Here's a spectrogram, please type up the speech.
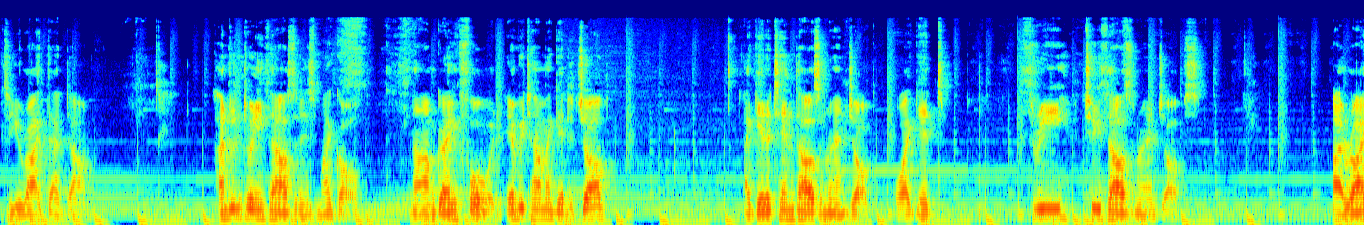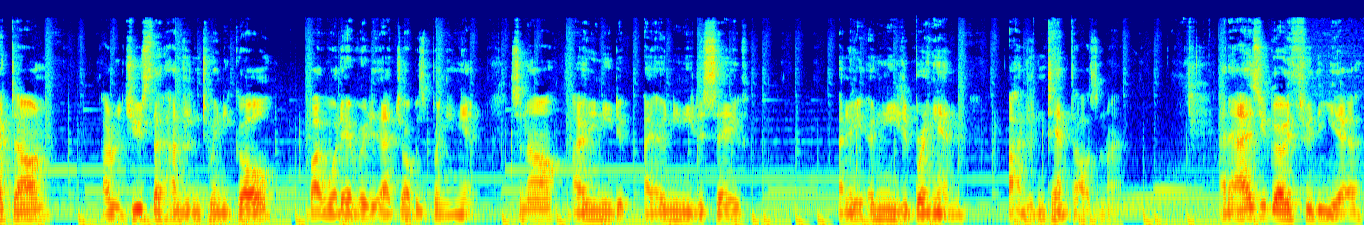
So you write that down. 120,000 is my goal. Now I'm going forward. Every time I get a job, I get a 10,000 rand job or I get three 2,000 Rand jobs. I write down, I reduce that 120 goal by whatever that job is bringing in. So now I only need to, I only need to save, I only need to bring in 110,000 Rand. And as you go through the year,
